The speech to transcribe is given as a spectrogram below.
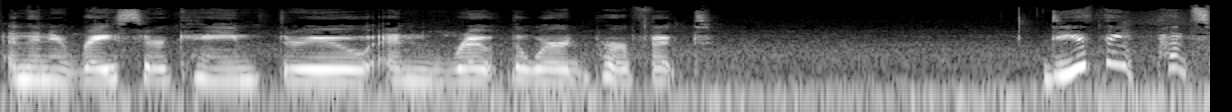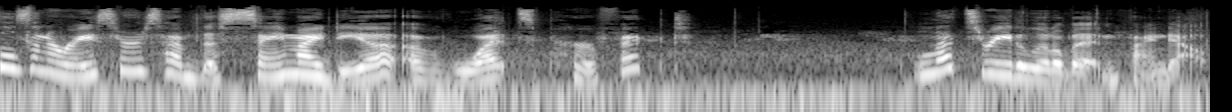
and then eraser came through and wrote the word perfect? Do you think pencils and erasers have the same idea of what's perfect? Let's read a little bit and find out.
